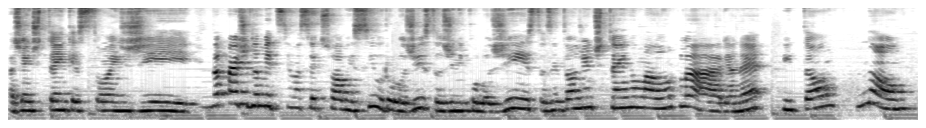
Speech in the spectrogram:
a gente tem questões de da parte da medicina sexual em si, urologistas, ginecologistas. Então a gente tem uma ampla área, né? Então, não.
